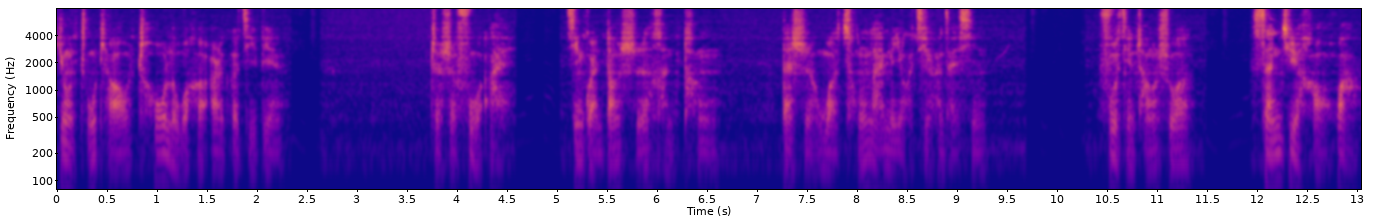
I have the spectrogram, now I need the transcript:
用竹条抽了我和二哥几鞭。这是父爱，尽管当时很疼，但是我从来没有记恨在心。父亲常说：“三句好话，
